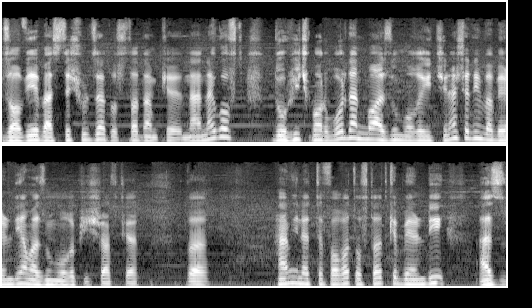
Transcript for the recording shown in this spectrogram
زاویه بسته شوت زد. استادم که نه نگفت دو هیچ ما رو بردن. ما از اون موقع هیچی نشدیم و برنلی هم از اون موقع پیشرفت کرد. و همین اتفاقات افتاد که برنلی از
